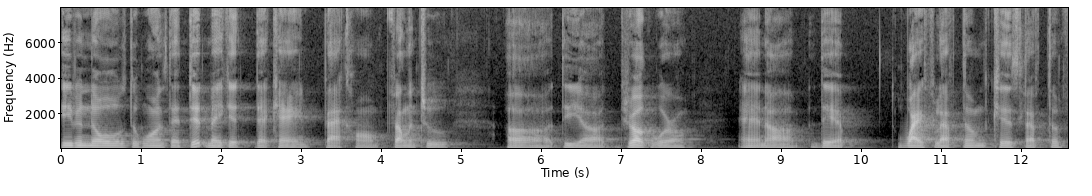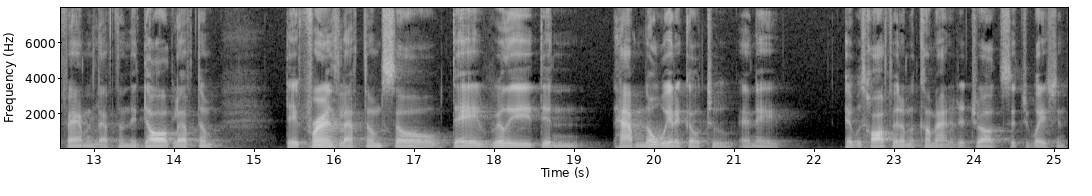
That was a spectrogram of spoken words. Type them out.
even those, the ones that did make it, that came back home, fell into uh, the uh, drug world, and uh, they're wife left them, kids left them, family left them, their dog left them, their friends left them. So they really didn't have nowhere to go to, and they it was hard for them to come out of the drug situation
